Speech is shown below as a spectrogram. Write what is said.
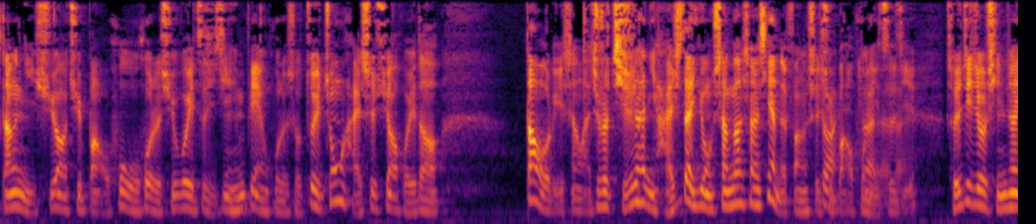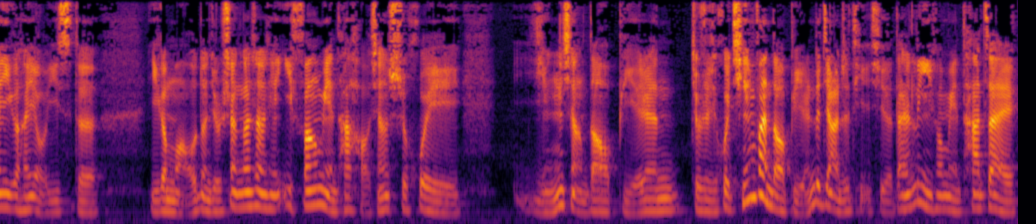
当你需要去保护或者去为自己进行辩护的时候，最终还是需要回到道理上来，就是其实你还是在用上纲上线的方式去保护你自己，所以这就形成一个很有意思的一个矛盾，就是上纲上线一方面它好像是会影响到别人，就是会侵犯到别人的价值体系的，但是另一方面，它在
